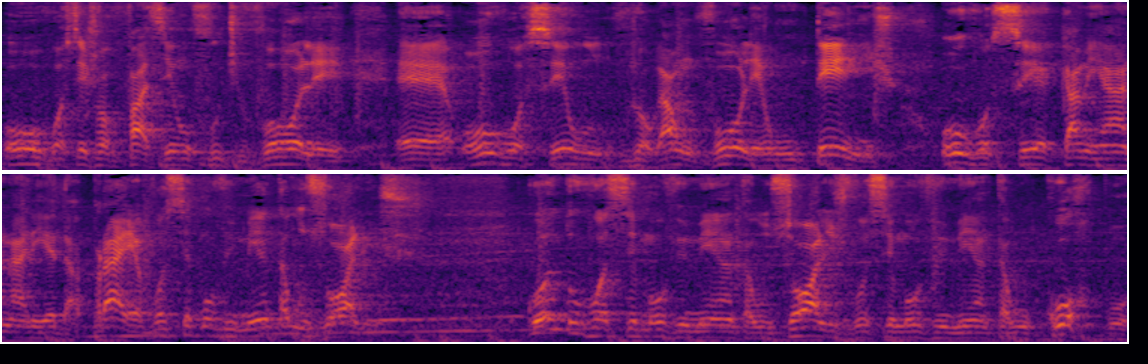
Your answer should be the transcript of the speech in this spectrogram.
ou você fazer um futebol, é, ou você jogar um vôlei, um tênis, ou você caminhar na areia da praia, você movimenta os olhos. Quando você movimenta os olhos, você movimenta o corpo,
